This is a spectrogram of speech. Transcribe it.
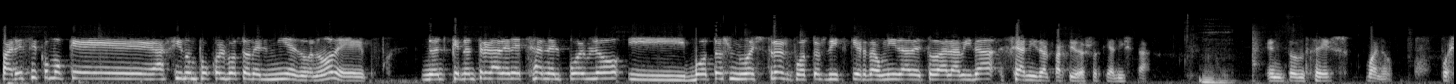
parece como que ha sido un poco el voto del miedo, ¿no? De no, que no entre la derecha en el pueblo y votos nuestros, votos de Izquierda Unida de toda la vida, se han ido al Partido Socialista. Entonces, bueno, pues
